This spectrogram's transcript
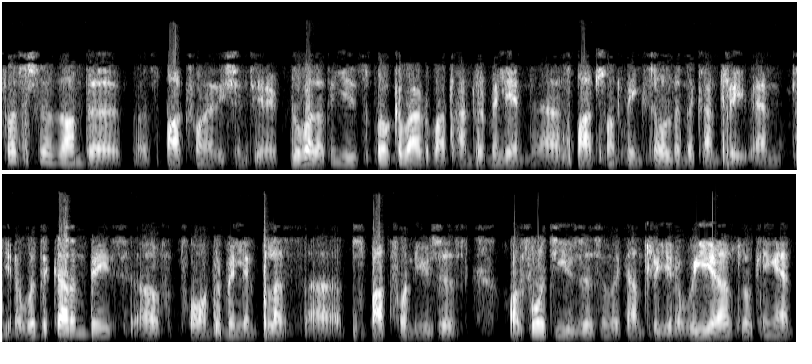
first is on the uh, smartphone additions. You know, Gopal, I think you spoke about about 100 million uh, smartphones being sold in the country, and you know, with the current base of 400 million plus uh, smartphone users or 4G users in the country, you know, we are looking at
